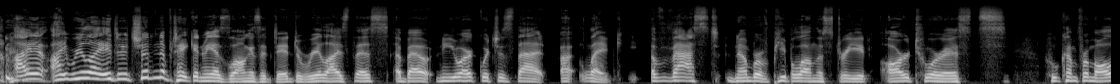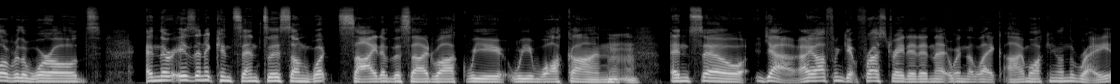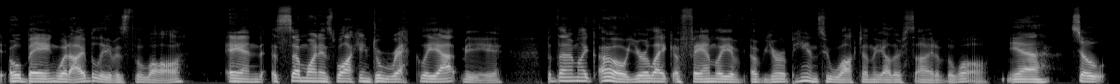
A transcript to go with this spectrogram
I I realize it, it shouldn't have taken me as long as it did to realize this about New York, which is that uh, like a vast number of people on the street are tourists who come from all over the world, and there isn't a consensus on what side of the sidewalk we we walk on. And so, yeah, I often get frustrated in that when the, like I'm walking on the right, obeying what I believe is the law, and someone is walking directly at me. But then I'm like, oh, you're like a family of, of Europeans who walked on the other side of the wall. Yeah. So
